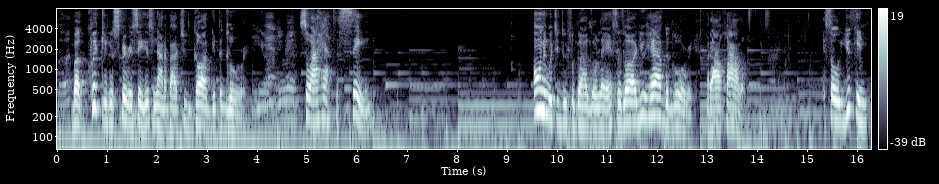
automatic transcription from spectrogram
but, but, quickly the Spirit says it's not about you. God get the glory. So I have to say, only what you do for God go last. So Lord, you have the glory, but I'll follow. So you can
